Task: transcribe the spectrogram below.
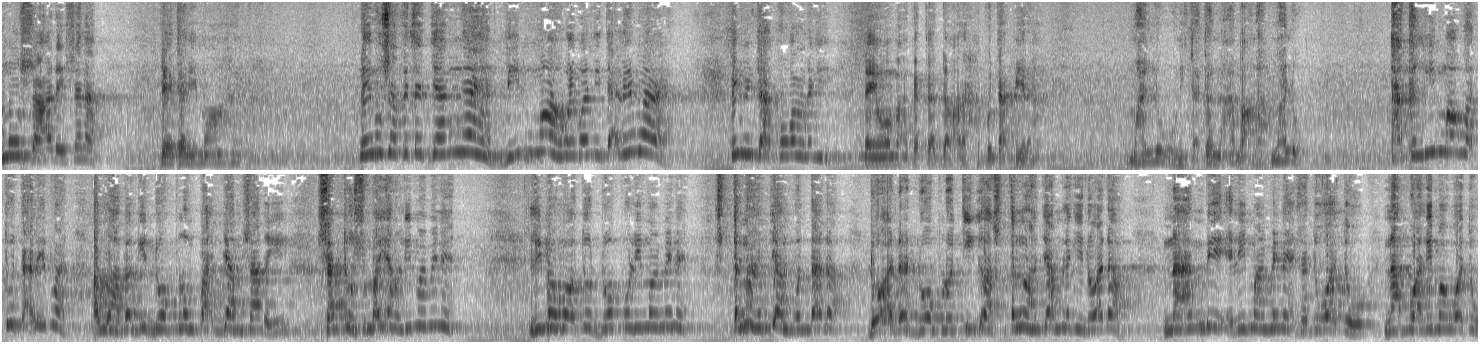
Musa AS dia kata lima. Nabi Musa kata jangan. Lima boleh tak lewat dia minta korang lagi. Nabi Muhammad kata dah lah aku tak pergi lah. Malu ni tak tahu nak abang lah. Malu takkan lima waktu tak boleh buat. Allah bagi 24 jam sehari satu sembahyang lima minit. Lima waktu 25 minit. Setengah jam pun tak ada. Dua ada 23 setengah jam lagi dua ada. Nak ambil lima minit satu waktu nak buat lima waktu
